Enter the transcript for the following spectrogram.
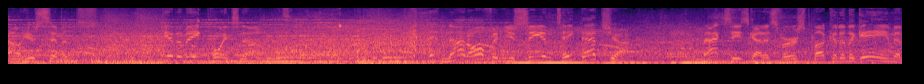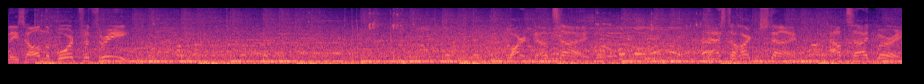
Now here's Simmons. Give him eight points now. And not often you see him take that shot. Maxey's got his first bucket of the game, and he's on the board for three. Martin outside. Pass to Hartenstein. Outside Murray.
